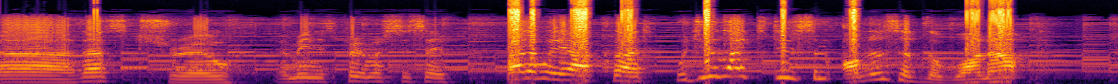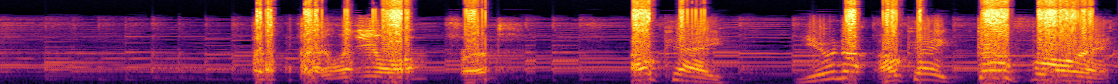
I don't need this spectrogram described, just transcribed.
Ah, that's true. I mean, it's pretty much the same. By the way, Arclad, would you like to do some honors of the one-up? Hey, what do you want, friend? Okay, you know. Okay, go for it.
